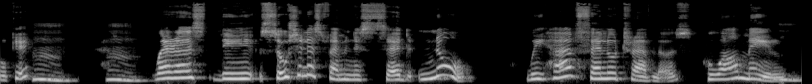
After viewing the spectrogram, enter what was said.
Okay? Hmm. Hmm. Whereas the socialist feminists said, no, we have fellow travelers who are male, Hmm.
